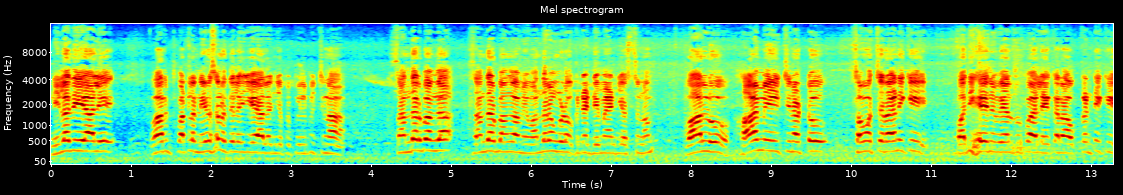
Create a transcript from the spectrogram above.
నిలదీయాలి వారి పట్ల నిరసన తెలియజేయాలని చెప్పి పిలిపించిన సందర్భంగా సందర్భంగా మేమందరం కూడా ఒకటే డిమాండ్ చేస్తున్నాం. వాళ్ళు హామీ ఇచ్చినట్టు సంవత్సరానికి పదిహేను వేల రూపాయల ఎకరా ఒక్కంటికి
